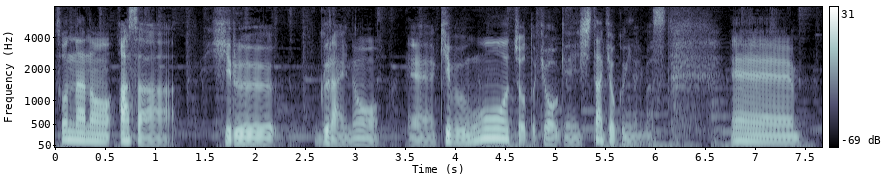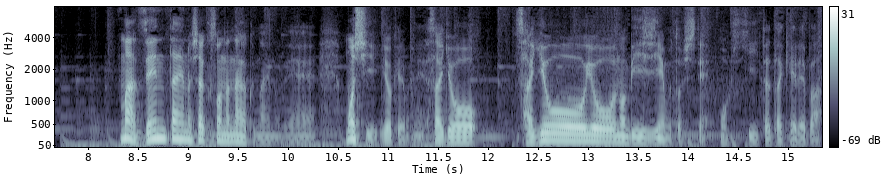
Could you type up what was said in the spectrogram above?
そんなあの朝昼ぐらいの、えー、気分をちょっと表現した曲になります。えー、まあ全体の尺そんな長くないのでもしよければね作業作業用の BGM としてお聴きいただければ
